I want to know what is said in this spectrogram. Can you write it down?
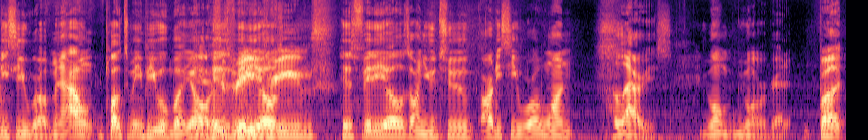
RDC World, man. I don't plug too many people, but yo, Yeah, his videos, dreams. his videos on YouTube, RDC World One, hilarious. You won't, you won't regret it. But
